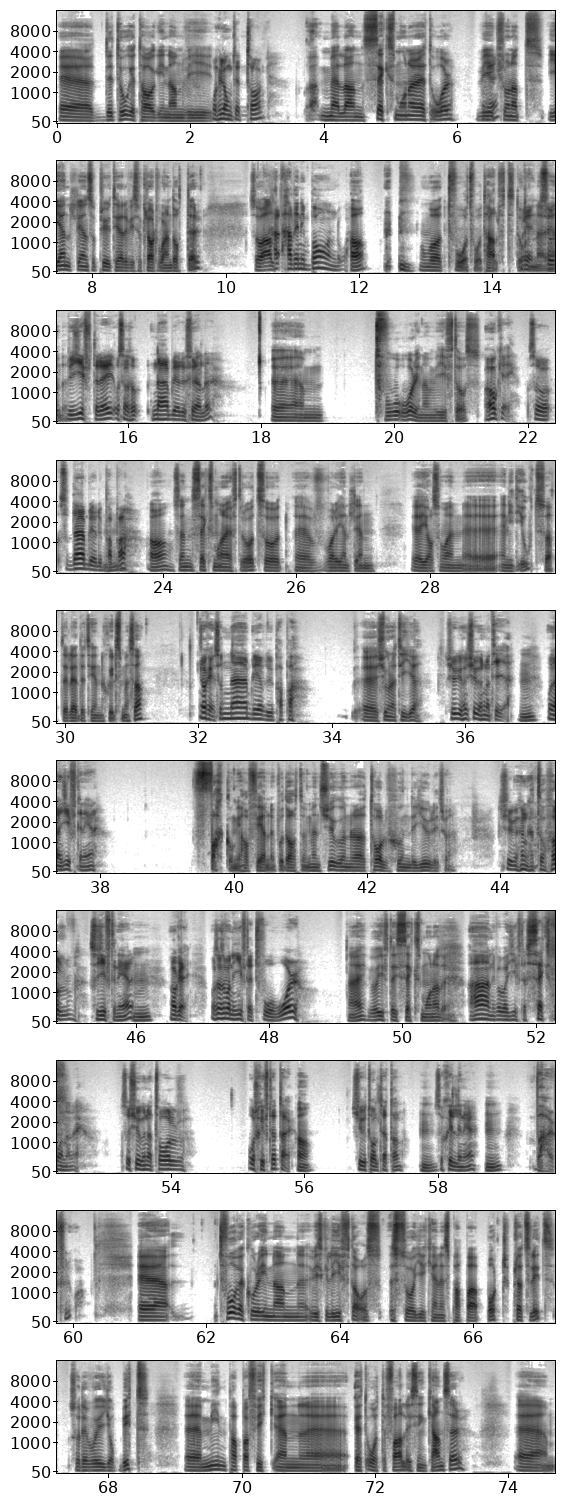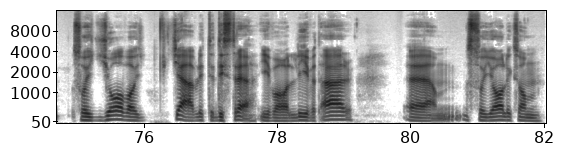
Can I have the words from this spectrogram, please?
Eh, det tog ett tag innan vi, Och hur långt ett tag? mellan sex månader och ett år. Vi Okej. gick från att egentligen så prioriterade vi såklart våran dotter. Så allt, Ha- Hade ni barn då? ja, hon var två, två och ett halvt då Okej, när det så hände. du gifte dig och sen så, när blev du förälder? Ehm, två år innan vi gifte oss. Okej, så, så där blev du Mm. pappa. Ja, sen sex månader efteråt så eh, var det egentligen eh, jag som var en, eh, en idiot så att det ledde till en skilsmässa. Okej, så när blev du pappa? Eh, 2010. 20, 2010. Mm. Och när gifte ni er? Fuck om jag har fel nu på datum, men 2012, 7 juli tror jag. 2012 så gifte ni er. Mm. Okej, och sen så var ni gifta i två år. Nej, vi var gifta i sex månader. Ah, ni var bara gifta sex månader. Så 2012, årsskiftet där, Ja. 2012-13, Mm. så skilde ni er. Mm. Varför då? Eh, två veckor innan vi skulle gifta oss så gick hennes pappa bort plötsligt. Så det var ju jobbigt. Eh, min pappa fick en, eh, ett återfall i sin cancer. Eh, så jag var jävligt disträ i vad livet är. Eh, så jag liksom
